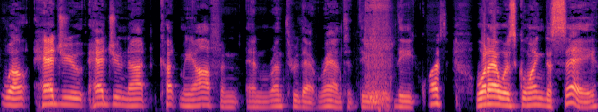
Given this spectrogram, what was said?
Well, had you had you not cut me off and and run through that rant, the the quest, what I was going to say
